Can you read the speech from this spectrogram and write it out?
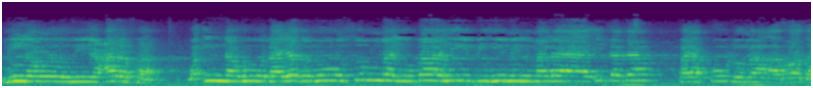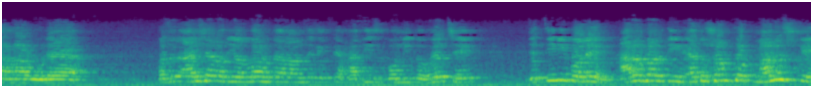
من يوم عرفة وإنه لا يدنو ثم يباهي بهم الملائكة فيقول ما أراد هؤلاء হযরত আয়েশা রাদিয়াল্লাহু তাআলা আনহা থেকে একটি হাদিস বর্ণিত হয়েছে যে তিনি বলেন আরাফার দিন এত সংখ্যক মানুষকে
